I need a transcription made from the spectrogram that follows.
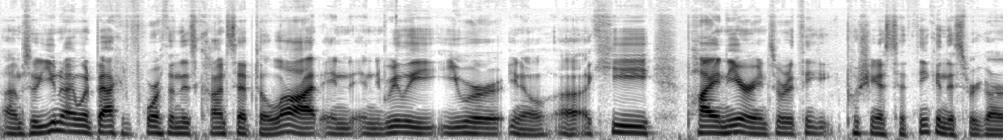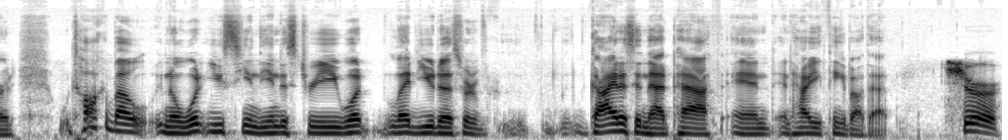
Um, so you and I went back and forth on this concept a lot, and, and really you were, you know, uh, a key pioneer in sort of thinking, pushing us to think in this regard. Talk about, you know, what you see in the industry, what led you to sort of guide us in that path, and, and how you think about that. Sure.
